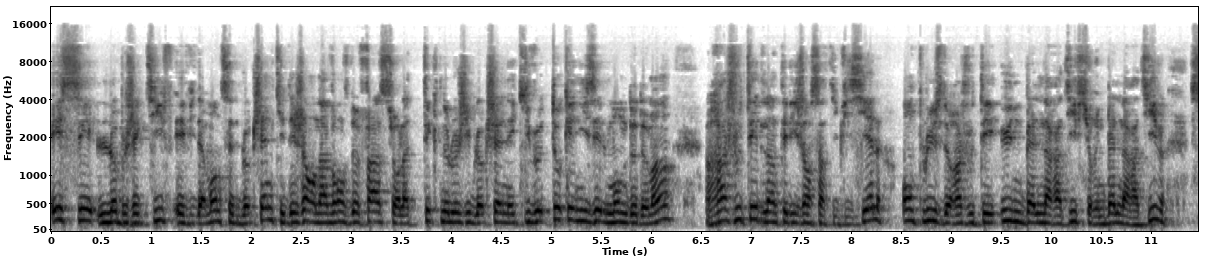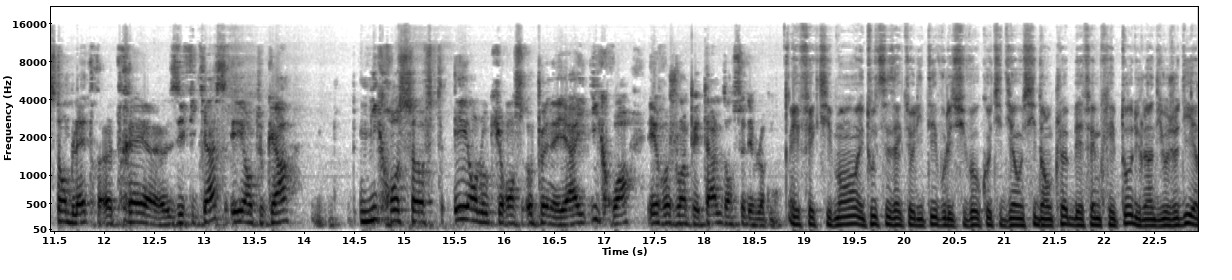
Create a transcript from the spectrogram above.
Et c'est l'objectif évidemment de cette blockchain qui est déjà en avance de phase sur la technologie blockchain et qui veut tokeniser le monde de demain, rajouter de l'intelligence artificielle, en plus de rajouter une belle narrative sur une belle narrative, semble être euh, très euh, efficace et en tout cas Microsoft et en l'occurrence OpenAI y croient et rejoint Petal dans ce développement. Effectivement, et toutes ces actualités, vous les suivez au quotidien aussi dans le club BFM Crypto du lundi au jeudi. à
